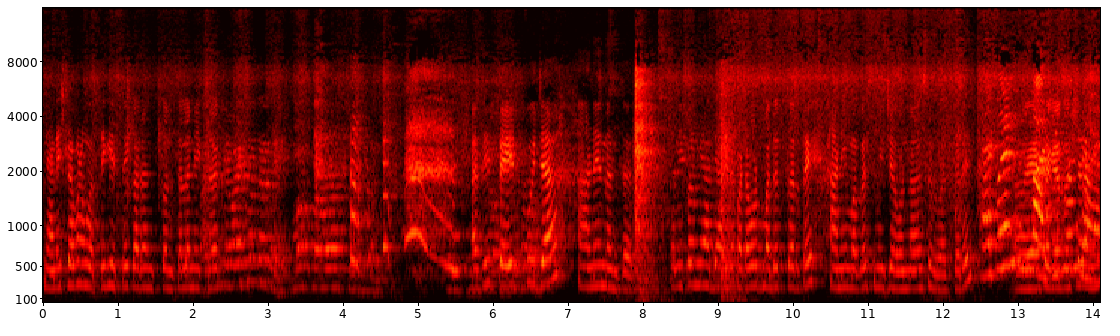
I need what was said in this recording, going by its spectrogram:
ज्ञानेशला पण वरती घेते कारण त्याला नेकर आधी पेट पूजा आणि नंतर. तरी पण मी आधी आईला पटापट मदत करते आणि मगच मी जेवणाला सुरुवात करेल या सगळ्या गोष्टी आणि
